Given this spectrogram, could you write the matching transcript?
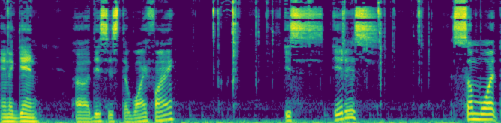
And again uh, this is the Wi-Fi. Is it is somewhat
